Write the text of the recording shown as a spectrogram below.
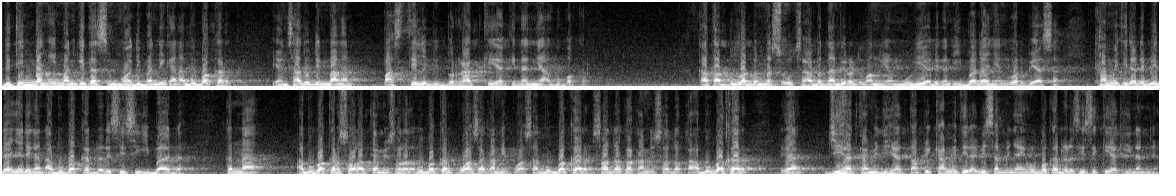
Ditimbang iman kita semua dibandingkan Abu Bakar, yang satu timbangan pasti lebih berat keyakinannya Abu Bakar. Kata Abdullah bin Mas'ud, sahabat Nabi radhiyallahu yang mulia dengan ibadahnya yang luar biasa, kami tidak ada bedanya dengan Abu Bakar dari sisi ibadah. Karena Abu Bakar sholat kami sholat, Abu Bakar puasa kami puasa, Abu Bakar sadaqah kami sadaqah, Abu Bakar ya jihad kami jihad. Tapi kami tidak bisa menyayangi Abu Bakar dari sisi keyakinannya.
